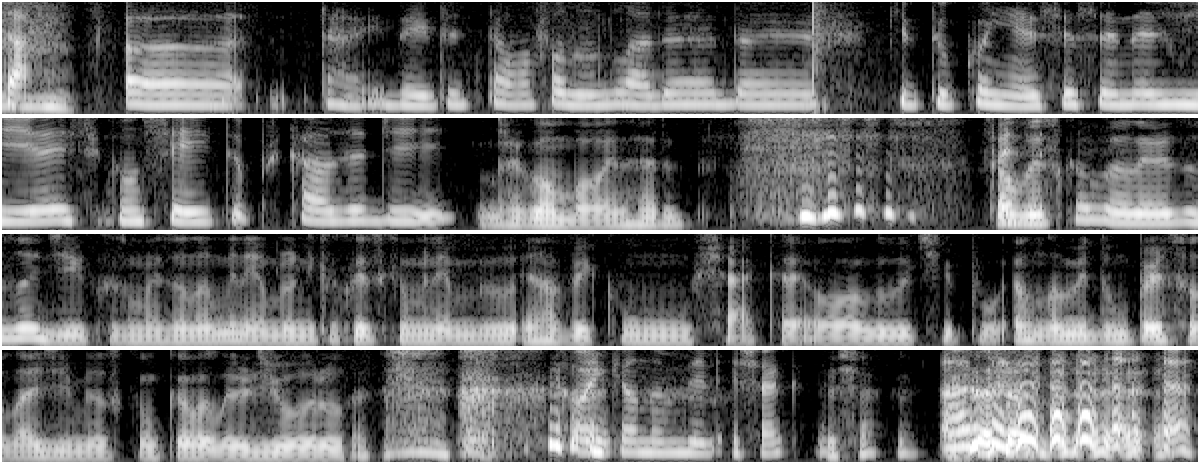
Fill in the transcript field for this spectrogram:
Tá. ah, tá, e daí tu tava falando lá da, da- que tu conhece essa energia, esse conceito, por causa de. Dragon Ball e Naruto. Talvez Cavaleiros dos Zodíacos, mas eu não me lembro. A única coisa que eu me lembro é a ver com chakra ou algo do tipo. É o nome de um personagem mesmo, que é um Cavaleiro de Ouro lá. Como é que é o nome dele? É Chakra? É chakra?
